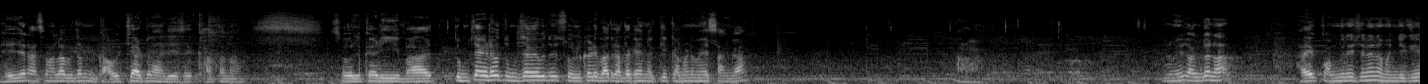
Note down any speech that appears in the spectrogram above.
हे ना असं एकदम गावची आठवण आली असे खाताना. सोलकढी, भात. तुमच्याकडे तुमच्याकडे तुम्ही सोलकढी, भात खाता काही नक्की कमेंटमध्ये सांगा. मी सांगतो ना, हा एक कॉम्बिनेशन आहे ना, म्हणजे की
